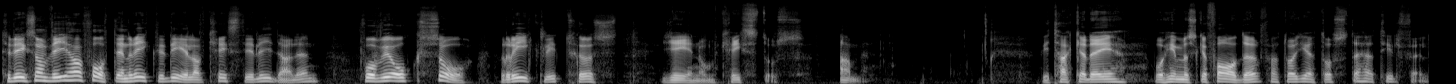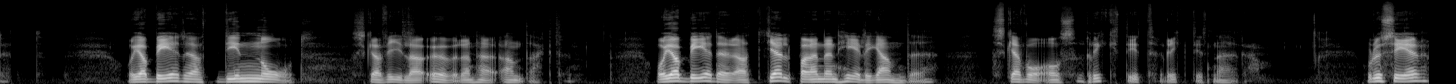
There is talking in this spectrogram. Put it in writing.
Till liksom vi har fått en riklig del av Kristi lidanden får vi också riklig tröst genom Kristus. Amen. Vi tackar dig, vår himmelske Fader, för att du har gett oss det här tillfället. Och jag ber dig att din nåd ska vila över den här andakten. Och jag ber dig att hjälparen den helige Ande ska vara oss riktigt, riktigt nära. Och du ser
